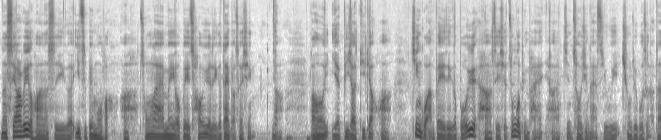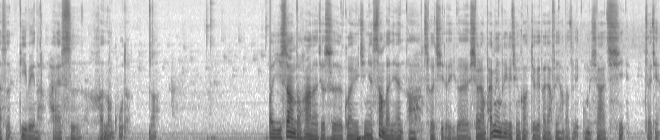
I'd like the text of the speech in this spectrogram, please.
那 CRV 的话呢，是一个一直被模仿啊，从来没有被超越的一个代表车型啊，然后也比较低调啊，尽管被这个博越啊这些中国品牌啊紧凑型的 SUV 穷追不舍，但是地位呢还是很稳固的啊。呃，以上的话呢，就是关于今年上半年啊车企的一个销量排名的一个情况，就给大家分享到这里，我们下期再见。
